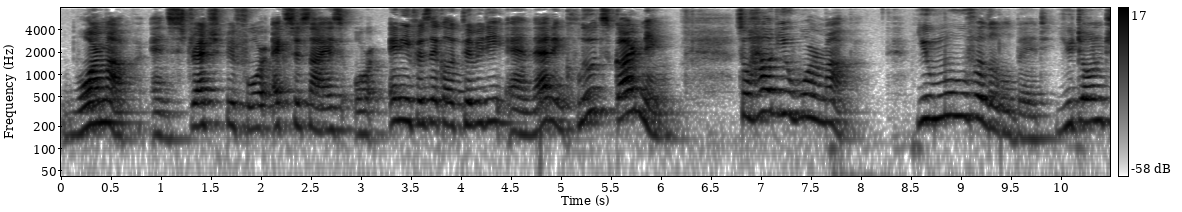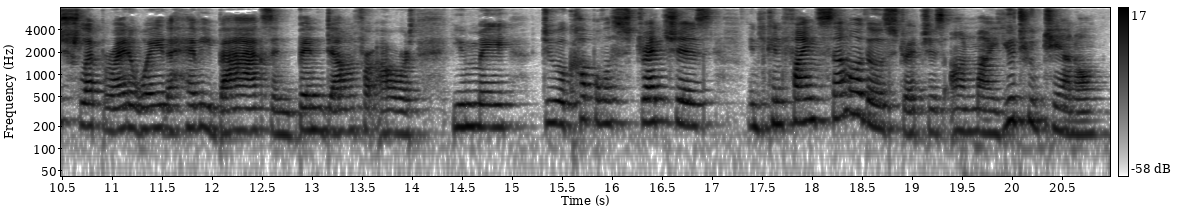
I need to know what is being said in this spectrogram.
warm up and stretch before exercise or any physical activity, and that includes gardening. So, how do you warm up? You move a little bit. You don't schlep right away the heavy bags and bend down for hours. You may do a couple of stretches, and you can find some of those stretches on my YouTube channel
